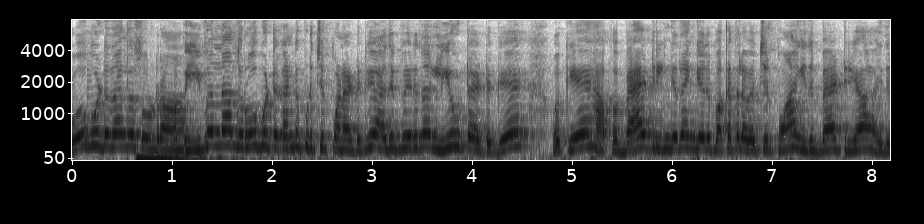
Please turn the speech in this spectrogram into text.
ரோபோட்டை தாங்க சொல்கிறான் அப்போ இவன் தான் அந்த ரோபோட்டை கண்டுபிடிச்சிருப்பானாட்டுக்கு அது பேர் தான் லியூட்டாட்டுக்கு ஓகே அப்போ பேட்ரி இங்கே தான் எங்கேயாவது பக்கத்தில் வச்சிருப்பான். இது பேட்டரியா இது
